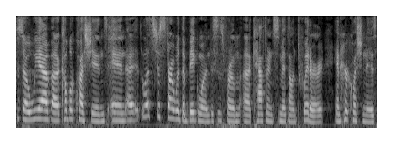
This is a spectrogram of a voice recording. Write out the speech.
So we have a couple questions, and uh, let's just start with the big one. This is from uh, Catherine Smith on Twitter, and her question is:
